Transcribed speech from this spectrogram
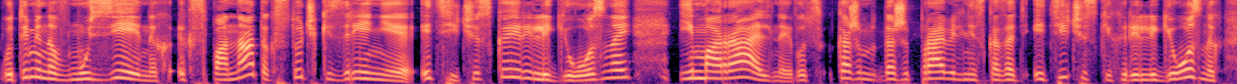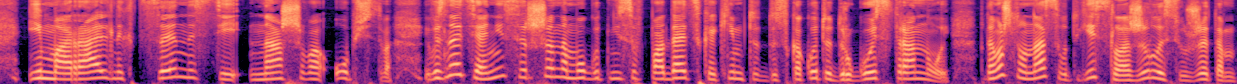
вот именно в музейных экспонатах с точки зрения этической, религиозной и моральной, вот скажем, даже правильнее сказать, этических, религиозных и моральных ценностей нашего общества. И вы знаете, они совершенно могут не совпадать с каким-то, с какой-то другой страной, потому что у нас вот есть, сложилась уже там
